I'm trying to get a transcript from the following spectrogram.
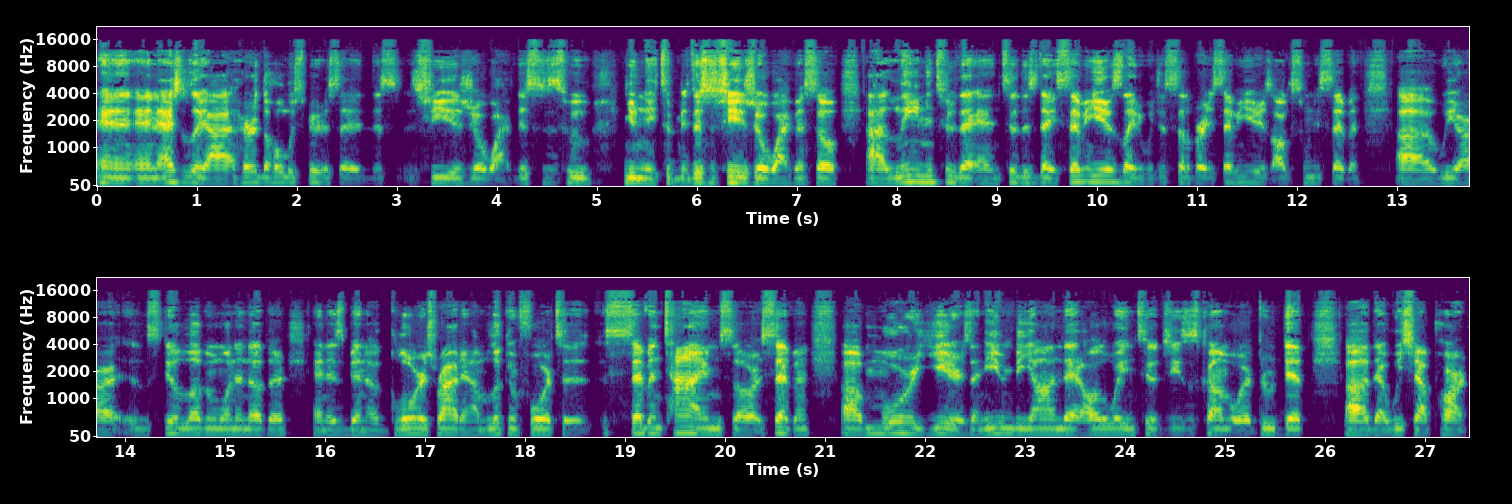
And and actually i heard the holy spirit say this she is your wife. This is who you need to be. This is she is your wife. And so i lean into that. And to this day seven years years later, we just celebrated seven years, August 27th. Uh, we are still loving one another, and it's been a glorious ride. And I'm looking forward to seven times or seven uh, more years, and even beyond that, all the way until Jesus come or through death uh, that we shall part.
